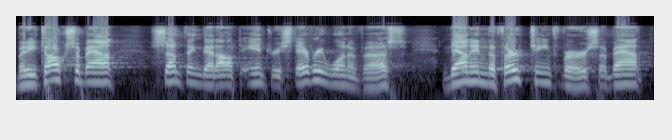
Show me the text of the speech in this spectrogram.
But he talks about something that ought to interest every one of us down in the 13th verse about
